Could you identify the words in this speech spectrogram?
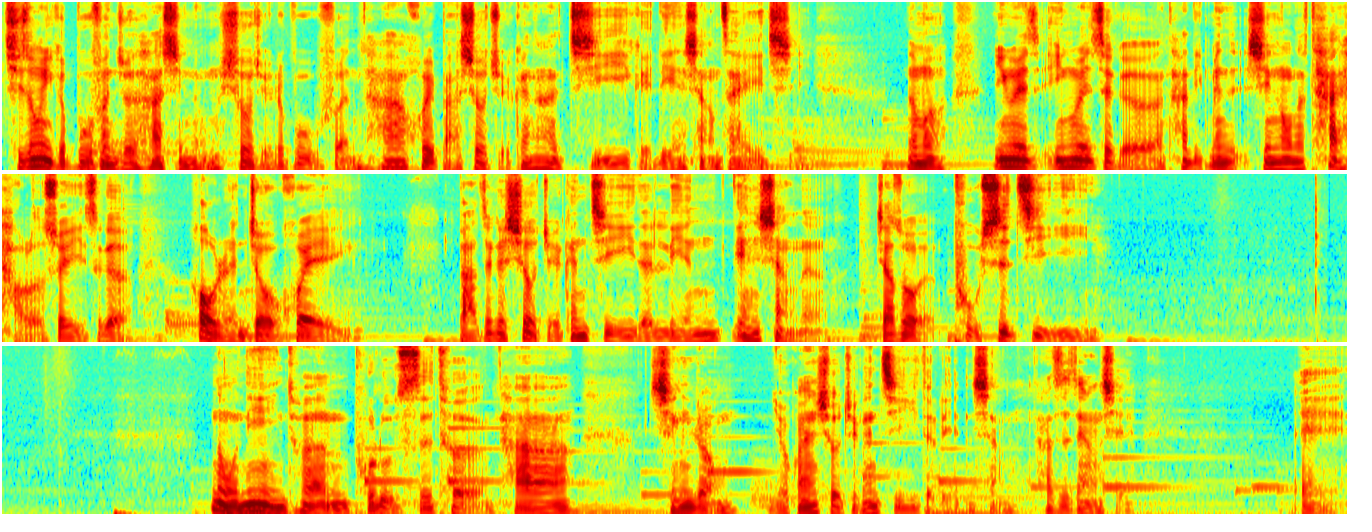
其中一个部分就是他形容嗅觉的部分，他会把嗅觉跟他的记忆给联想在一起。那么，因为因为这个它里面形容的太好了，所以这个后人就会把这个嗅觉跟记忆的联联想呢，叫做普世记忆。那我念一段普鲁斯特他形容有关嗅觉跟记忆的联想，他是这样写：诶，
